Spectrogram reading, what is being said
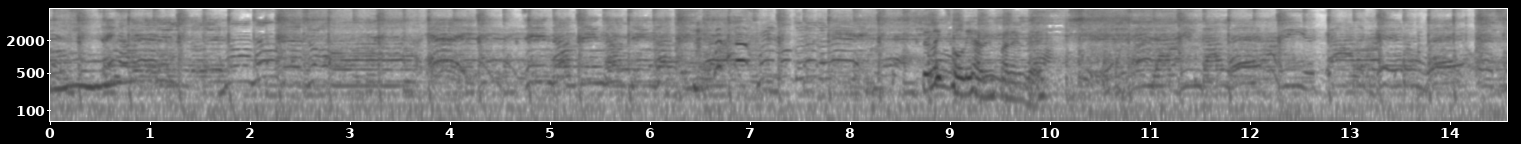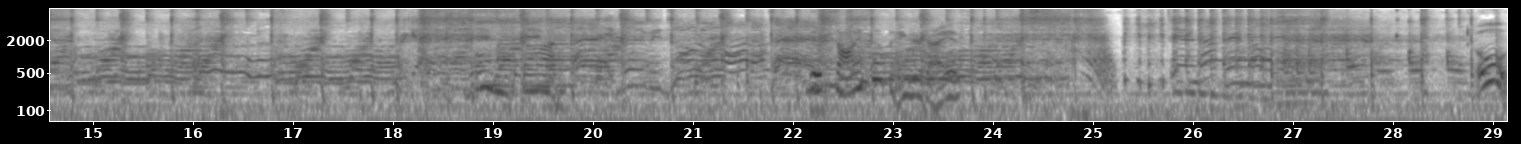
Oh. They're like totally having fun in this. This song is a banger, guys. Oh,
